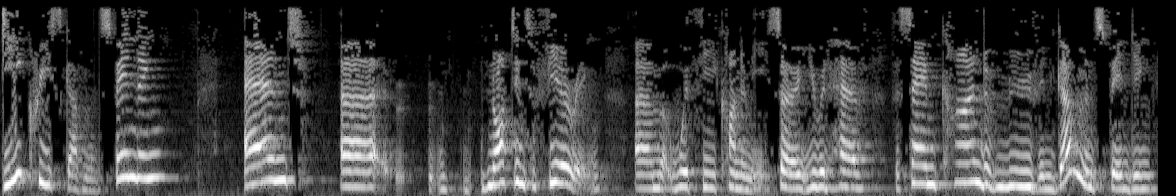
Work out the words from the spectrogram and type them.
decrease government spending and uh, not interfering um, with the economy. So you would have the same kind of move in government spending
